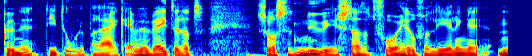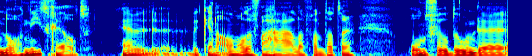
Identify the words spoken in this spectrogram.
kunnen die doelen bereiken. En we weten dat zoals het nu is, dat het voor heel veel leerlingen nog niet geldt. We kennen allemaal de verhalen van dat er onvoldoende,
